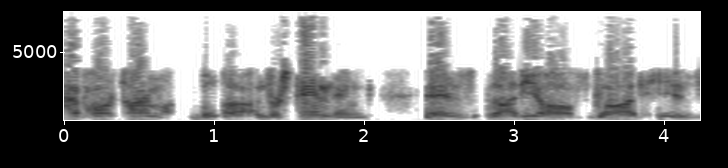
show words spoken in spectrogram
have a hard time uh, understanding is the idea of God. He is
